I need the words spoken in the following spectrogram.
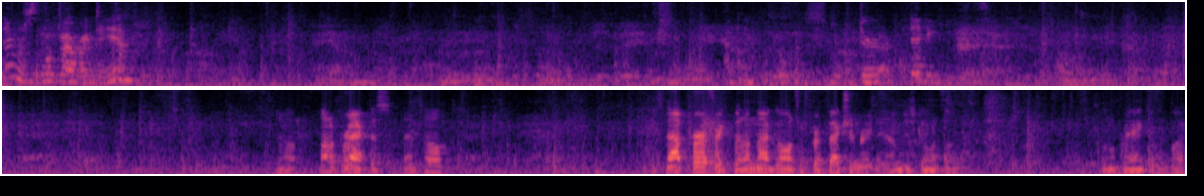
That was looked all right to him. I think it Dirt he is. No, a lot of practice, that's all. It's not perfect, but I'm not going for perfection right now. I'm just going for a little bang for the buck.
